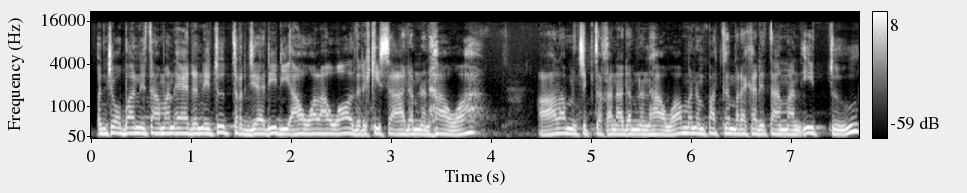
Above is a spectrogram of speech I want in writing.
Pencobaan di Taman Eden itu terjadi di awal-awal dari kisah Adam dan Hawa. Allah menciptakan Adam dan Hawa, menempatkan mereka di taman itu,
